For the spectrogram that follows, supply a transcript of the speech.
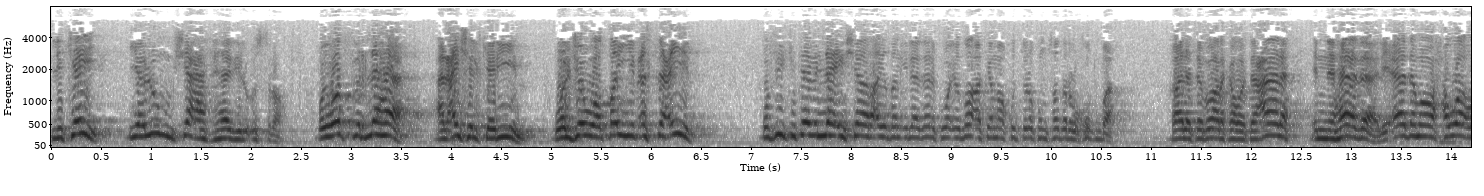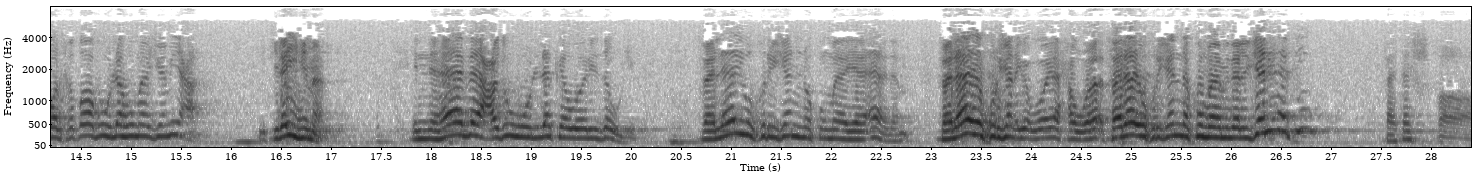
لكي يلم شعف هذه الأسرة ويوفر لها العيش الكريم والجو الطيب السعيد. وفي كتاب الله إشارة أيضا إلى ذلك وإضاءة كما قلت لكم صدر الخطبة. قال تبارك وتعالى إن هذا لآدم وحواء والخطاب لهما جميعا لكليهما إن هذا عدو لك ولزوجك فلا يخرجنكما يا آدم فلا يخرجن ويا حواء فلا يخرجنكما من الجنة فتشقى.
